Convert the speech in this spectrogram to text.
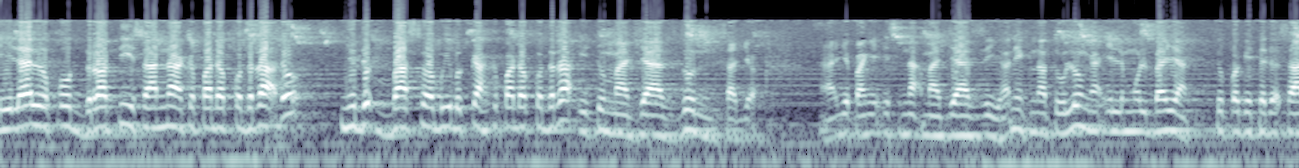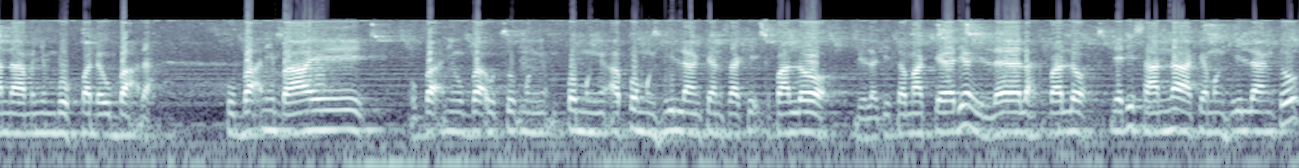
ilal qudrati sana kepada kudrat tu nyedek basa beri bekah kepada kudrat itu majazun saja. Ha, dia panggil isnak majazi. Ha ni kena tolong dengan ilmu bayan supaya kita dek sana menyembuh pada ubat dah. Ubat ni baik. Ubat ni ubat untuk meng, apa, meng, apa menghilangkan sakit kepala. Bila kita makan dia hilanglah kepala. Jadi sana akan menghilang tu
